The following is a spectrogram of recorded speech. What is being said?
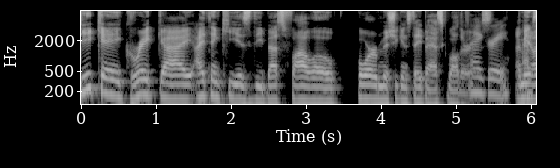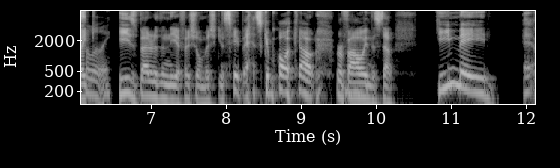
DK, great guy. I think he is the best follow for Michigan State basketball there is. I agree. I mean, like, absolutely. He's better than the official Michigan State basketball account for Mm-hmm. following the stuff. He made eh,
